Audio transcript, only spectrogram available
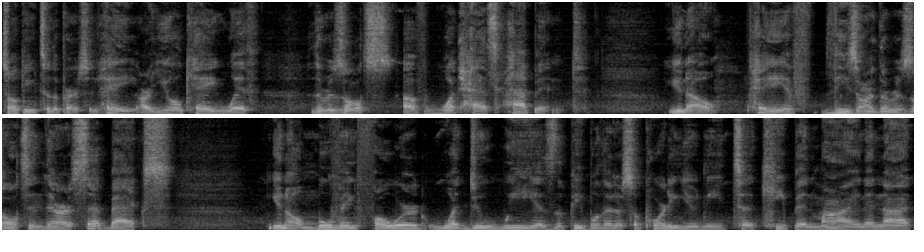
Talking to the person, hey, are you okay with the results of what has happened? You know, hey, if these aren't the results and there are setbacks, you know, moving forward, what do we as the people that are supporting you need to keep in mind and not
